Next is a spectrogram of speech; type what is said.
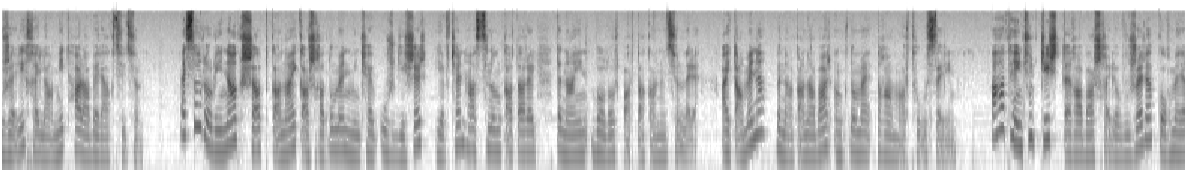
ուժերի խելամիտ հարաբերակցություն։ Այսօր օրինակ շատ կանայք աշխատում են մինչև ուշ գիշեր եւ չեն հասցնում կատարել տնային բոլոր պարտականությունները։ Այդ ամենը բնականաբար ընկնում է տղամարդու ուսերին։ Ահա թե ինչու ճիշտ տեղաբաշխելով ուժերը կողմերը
